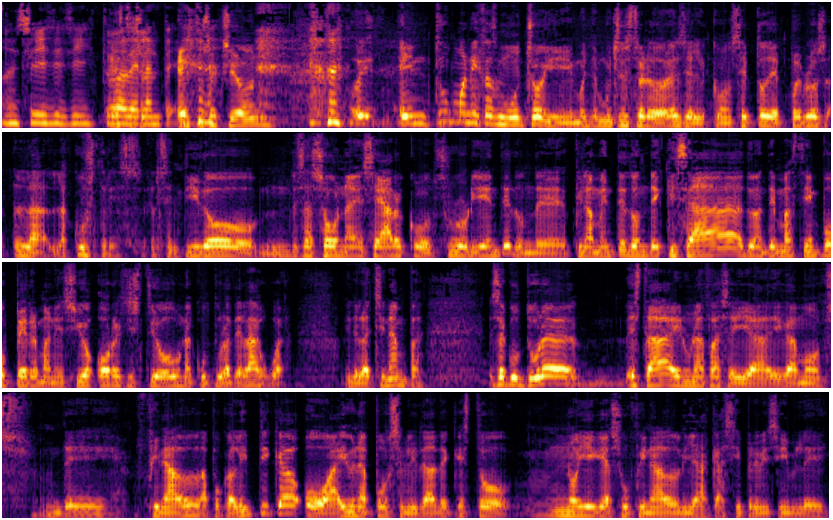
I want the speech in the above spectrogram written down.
Ah, Sí, sí, sí, tú es- adelante. Es tu sección. Oye, en, tú manejas mucho, y mu- muchos historiadores, el concepto de pueblos la- lacustres, el sentido de esa zona, ese arco suroriente, donde finalmente, donde quizá durante más tiempo permaneció o resistió una cultura del agua y de la chinampa. Esa cultura está en una fase ya, digamos, de final apocalíptica o hay una posibilidad de que esto no llegue a su final ya casi previsible,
